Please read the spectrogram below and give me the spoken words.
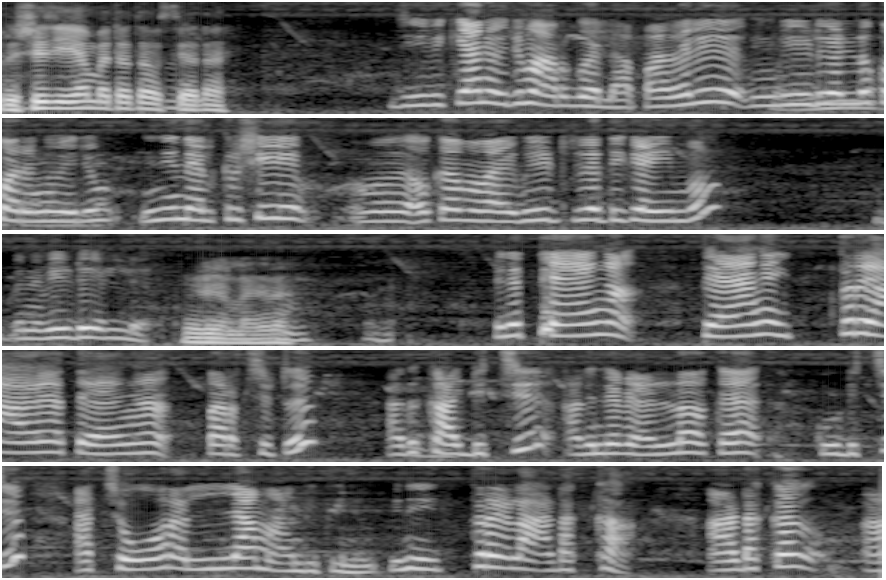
കൃഷി ചെയ്യാൻ പറ്റാത്ത അവസ്ഥയല്ലേ? ജീവിക്കാൻ ഒരു മാർഗമല്ല അവർ വീടുകളിൽ കുരങ്ങ് വരും. ഇനി നെൽകൃഷി ഒക്കെ വീട്ടിലെത്തി കഴിയുമ്പോൾ പിന്നെ വീടുകളിൽ വീടുകളിലെ പിന്നെ തേങ്ങ തേങ്ങ ഇത്രയായ തേങ്ങ പറിച്ചിട്ട് അത് കടിച്ച് അതിന്റെ വെള്ളമൊക്കെ കുടിച്ച് ആ ചോറെല്ലാം മാന്തി തിന്നും. പിന്നെ ഇത്രയുള്ള അടക്ക. അടക്ക ആ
